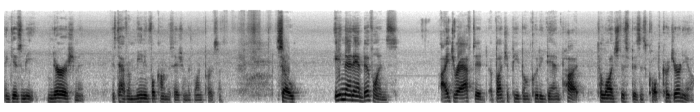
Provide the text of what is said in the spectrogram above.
and gives me nourishment is to have a meaningful conversation with one person. So in that ambivalence, I drafted a bunch of people, including Dan Putt, to launch this business called Cojourneo.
